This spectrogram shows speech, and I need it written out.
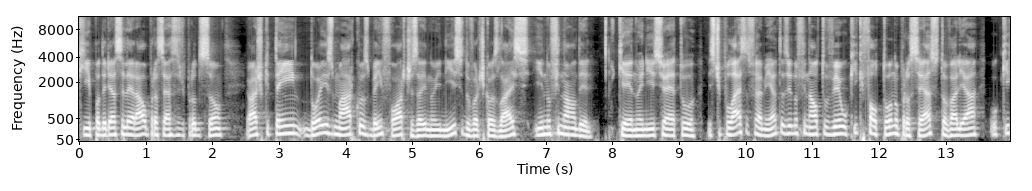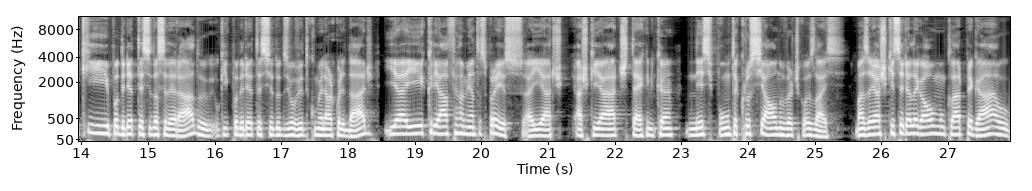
que poderia acelerar o processo de produção. Eu acho que tem dois marcos bem fortes aí no início do Vertical Slice e no final dele que no início é tu estipular essas ferramentas e no final tu ver o que, que faltou no processo, tu avaliar o que, que poderia ter sido acelerado, o que, que poderia ter sido desenvolvido com melhor qualidade e aí criar ferramentas para isso. Aí arte, acho que a arte técnica nesse ponto é crucial no Vertical Slice. Mas aí acho que seria legal o Monclar pegar o,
